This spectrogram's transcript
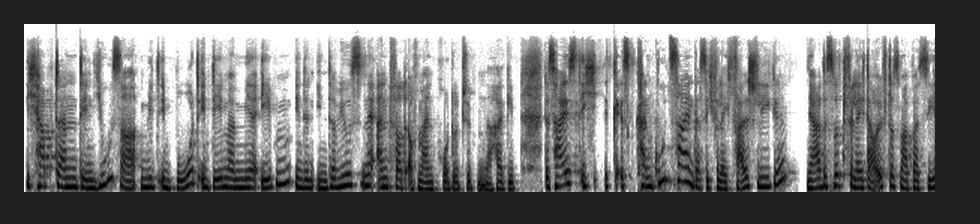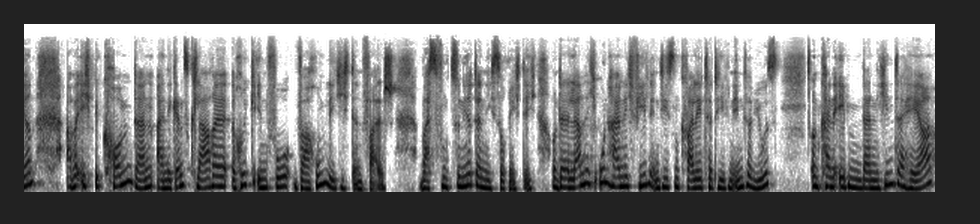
Ich habe dann den User mit im Boot, indem er mir eben in den Interviews eine Antwort auf meinen Prototypen nachher gibt. Das heißt, ich es kann gut sein, dass ich vielleicht falsch liege. Ja, das wird vielleicht auch öfters mal passieren, aber ich bekomme dann eine ganz klare Rückinfo, warum liege ich denn falsch? Was funktioniert denn nicht so richtig? Und da lerne ich unheimlich viel in diesen qualitativen Interviews und kann eben dann hinterher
